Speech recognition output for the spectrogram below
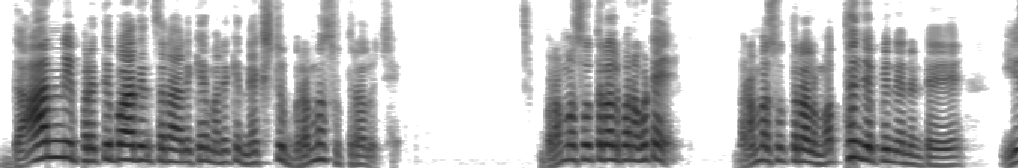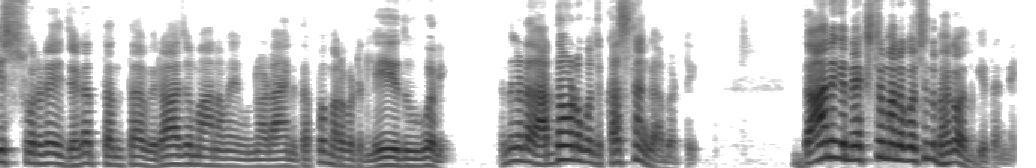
దాన్ని ప్రతిపాదించడానికే మనకి నెక్స్ట్ బ్రహ్మసూత్రాలు వచ్చాయి. బ్రహ్మసూత్రాల పని ఒకటే. బ్రహ్మసూత్రాలు మొత్తం చెప్పింది ఏంటంటే ఈశ్వరుడే జగత్తంతా విరాజమానమై ఉన్నాడు. ఆయన తప్ప మరొకటి లేదు అని. ఎందుకంటే అది అర్థం అవడం కొంచెం కష్టం కాబట్టి. దానికి నెక్స్ట్ మనకు వచ్చింది భగవద్గీత అండి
